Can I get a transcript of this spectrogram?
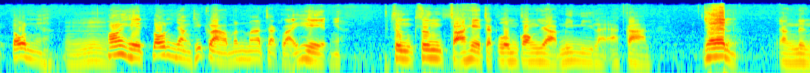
ตุต้นเนี่ยอืมเพราะเหตุต้นอย่างที่กล่าวมันมาจากหลายเหตุไง ซึ่งซึ่งสาเหตุจากลมกองหยาบนี่มีหลายอาการ เช่น อย่างหนึ่ง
